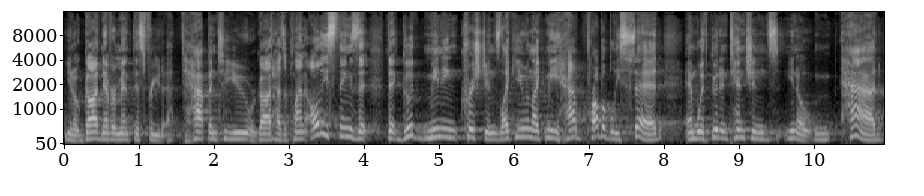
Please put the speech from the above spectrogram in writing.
you know, God never meant this for you to, to happen to you, or God has a plan. All these things that, that good meaning Christians like you and like me have probably said and with good intentions, you know, had,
